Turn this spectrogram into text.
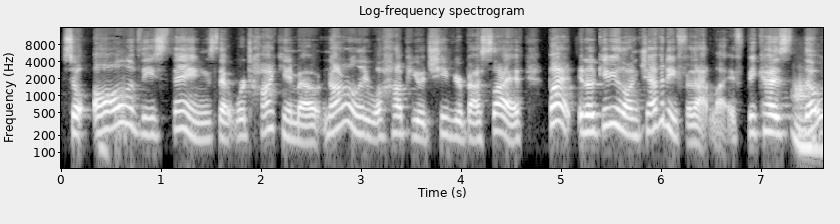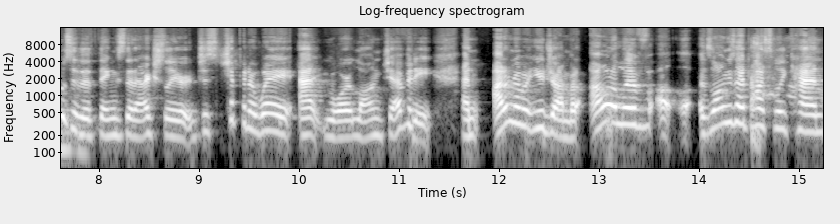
so mm-hmm. all of these things that we're talking about not only will help you achieve your best life but it'll give you longevity for that life because those are mm-hmm. the things that actually are just chipping away at your longevity and i don't know about you john but i want to live uh, uh, as long as i possibly can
